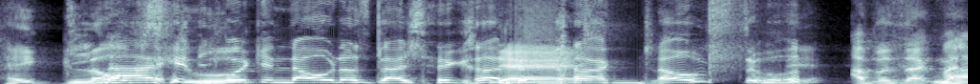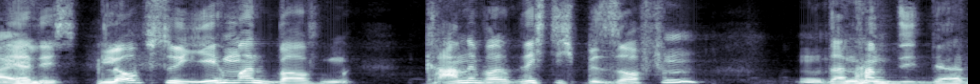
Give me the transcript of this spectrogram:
hey, glaubst Nein, ich du? wollte genau das gleiche gerade Nee. fragen. Glaubst du? Nee, aber sag mal Nein. ehrlich, glaubst du, jemand war auf dem Karneval richtig besoffen und dann haben die, der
